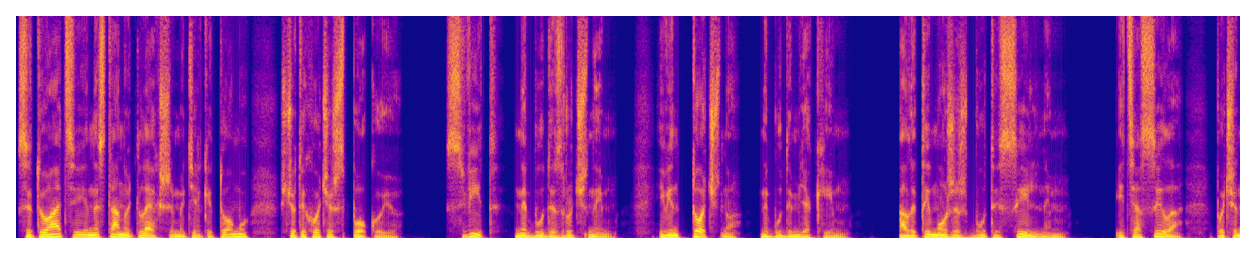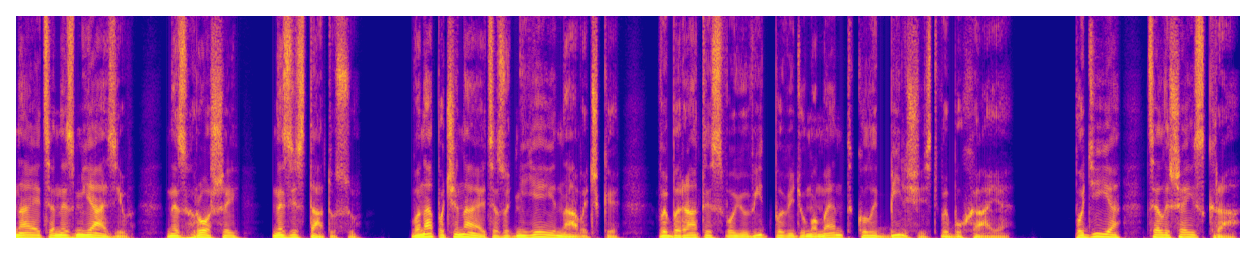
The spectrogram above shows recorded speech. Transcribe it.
Ситуації не стануть легшими тільки тому, що ти хочеш спокою. Світ не буде зручним, і він точно не буде м'яким. Але ти можеш бути сильним. І ця сила починається не з м'язів, не з грошей, не зі статусу. Вона починається з однієї навички вибирати свою відповідь у момент, коли більшість вибухає. Подія це лише іскра,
